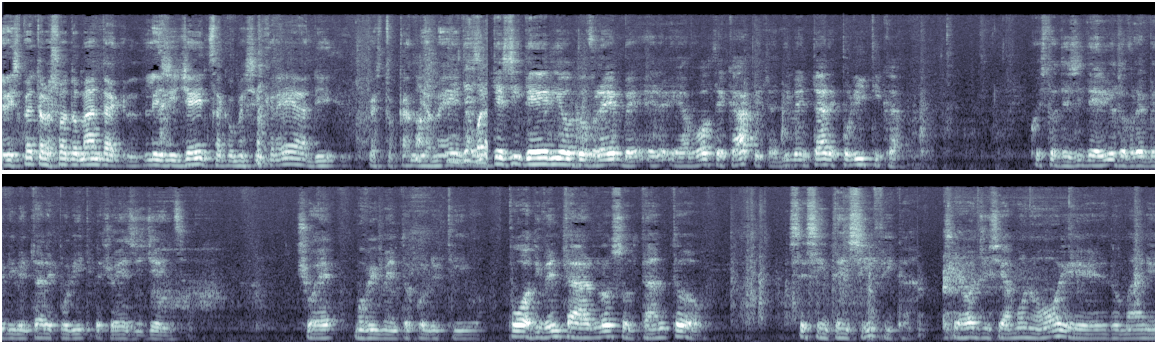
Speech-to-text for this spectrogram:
rispetto alla sua domanda, l'esigenza come si crea di questo cambiamento? Il desiderio dovrebbe, e a volte capita, diventare politica. Questo desiderio dovrebbe diventare politica, cioè esigenza cioè movimento collettivo. Può diventarlo soltanto se si intensifica, se oggi siamo noi e domani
